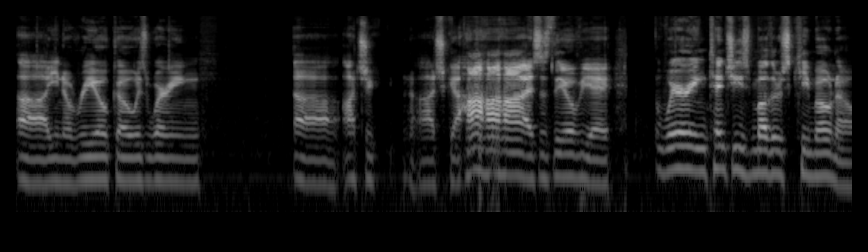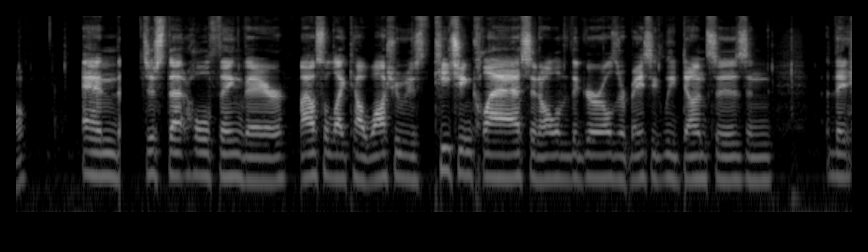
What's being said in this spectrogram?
uh, you know, Ryoko is wearing uh Achi Ashika, ha ha ha, this is the OVA, wearing Tenchi's mother's kimono. And just that whole thing there. I also liked how Washu is teaching class and all of the girls are basically dunces and they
